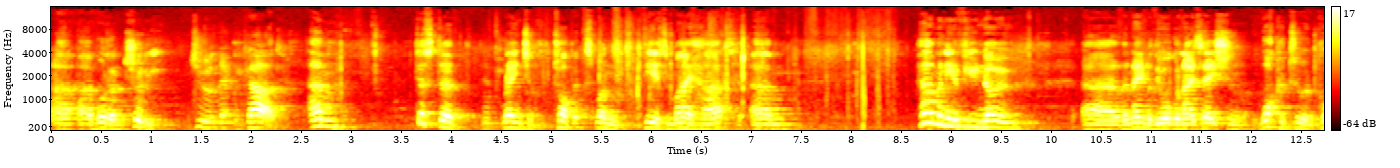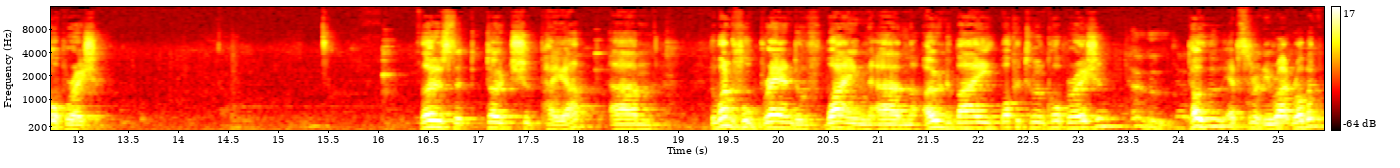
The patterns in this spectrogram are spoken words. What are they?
are, are what I'm truly due in that regard. Um, just a range of topics, one dear to my heart. Um, how many of you know uh, the name of the organisation Wakatu Incorporation? Those that don't should pay up. Um, the wonderful brand of wine um, owned by Wakatu Incorporation. Tohu. Tohu, absolutely right, Robert.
